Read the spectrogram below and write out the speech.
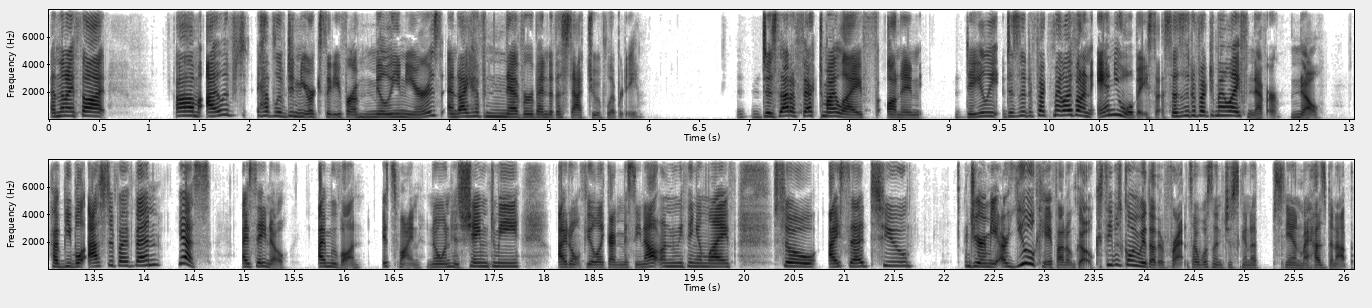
And then I thought, um, I lived, have lived in New York City for a million years and I have never been to the Statue of Liberty. Does that affect my life on an daily, does it affect my life on an annual basis? Does it affect my life? Never. No. Have people asked if I've been? Yes. I say no. I move on. It's fine. No one has shamed me. I don't feel like I'm missing out on anything in life. So I said to Jeremy, Are you okay if I don't go? Because he was going with other friends. I wasn't just going to stand my husband up.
